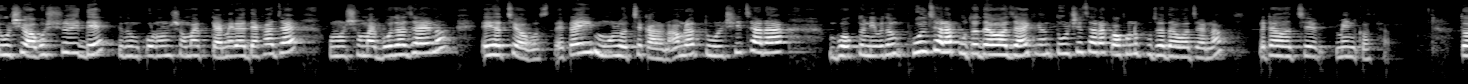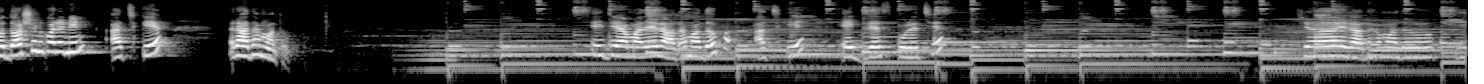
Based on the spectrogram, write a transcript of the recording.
তুলসী অবশ্যই দে, কিন্তু কোনো সময় ক্যামেরায় দেখা যায়, কোনো সময় বোঝা যায় না। এই হচ্ছে অবস্থা, এটাই মূল হচ্ছে কারণ। আমরা তুলসী ছাড়া ভোগ তো নিবেদন, ফুল ছাড়া পুজো দেওয়া যায়, কিন্তু তুলসী ছাড়া কখনো পুজো দেওয়া যায় না। এটা হচ্ছে মেন কথা। তো দর্শন করে নিন আজকে রাধা মাধব। এই যে আমাদের রাধা মাধব আজকে এই ড্রেস পরেছে। জয় রাধা মাধব কি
